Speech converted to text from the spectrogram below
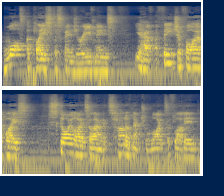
What a place to spend your evenings. You have a feature fireplace, skylights allowing a ton of natural light to flood in,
